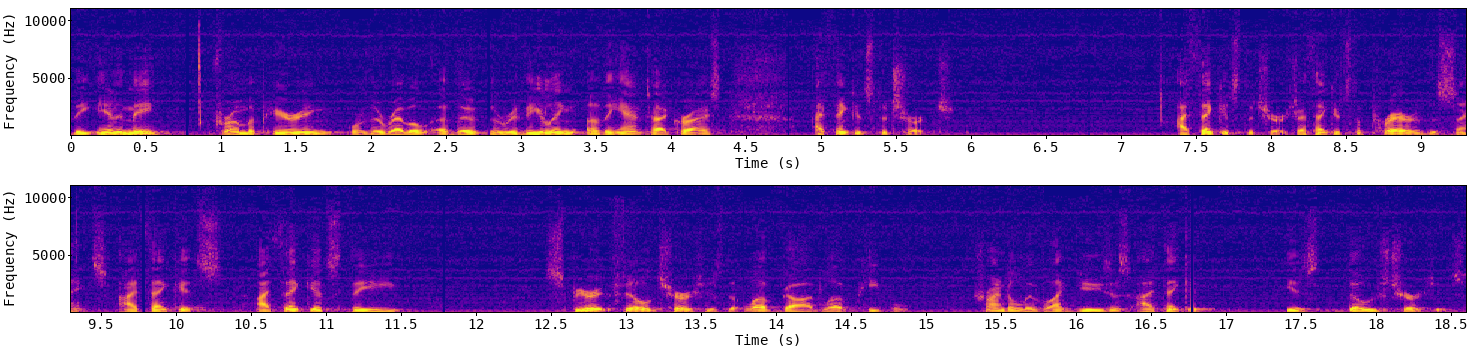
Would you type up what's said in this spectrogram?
the enemy from appearing or the, rebel, uh, the, the revealing of the Antichrist, I think it's the church. I think it's the church. I think it's the prayer of the saints. I think it's, I think it's the spirit-filled churches that love God, love people, trying to live like Jesus. I think it is those churches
